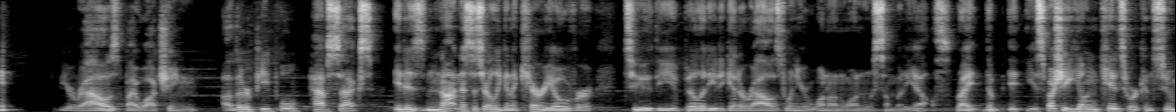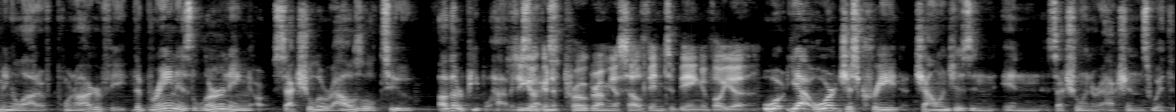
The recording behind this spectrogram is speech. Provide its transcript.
To be aroused by watching other people have sex. It is not necessarily going to carry over to the ability to get aroused when you're one-on-one with somebody else right the, it, especially young kids who are consuming a lot of pornography the brain is learning sexual arousal to other people having sex. So you're going to program yourself into being a voyeur. or yeah or just create challenges in in sexual interactions with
